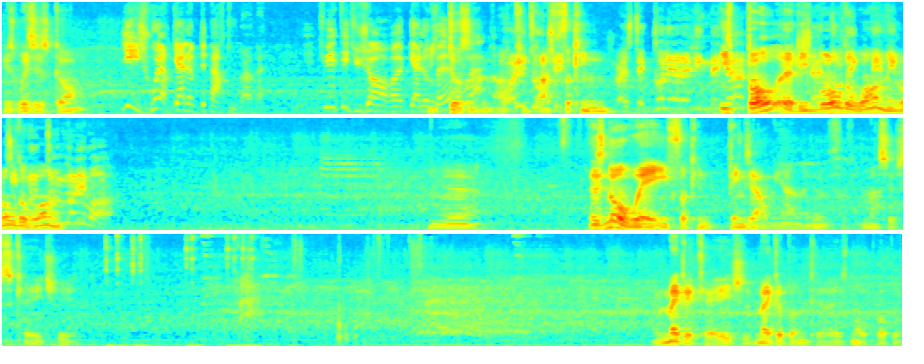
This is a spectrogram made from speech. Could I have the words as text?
His whiz is gone. Les joueurs galopent de partout, Bob. Tu étais du genre euh, He doesn't. I, Bon, allez, could, I fucking. Restez collés à la ligne He's bolted. He rolled a one. He rolled a one. dans les bras. Yeah. There's no way he fucking pings out me out. There's a fucking massive cage here. Mega cage, mega bunker is no problem.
